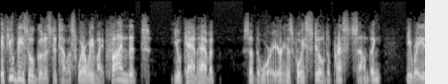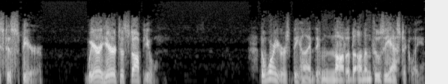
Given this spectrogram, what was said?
If you'd be so good as to tell us where we might find it... You can't have it, said the warrior, his voice still depressed-sounding. He raised his spear. We're here to stop you. The warriors behind him nodded unenthusiastically,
